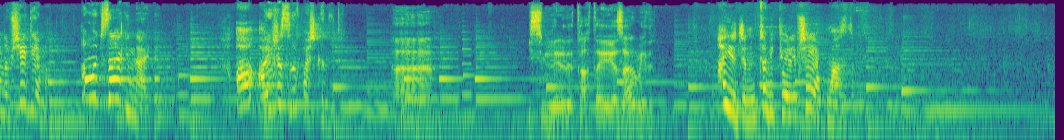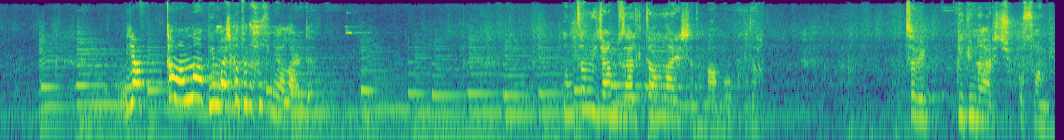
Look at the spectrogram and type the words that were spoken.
ona bir şey diyemem. Ama güzel günlerdi. Aa ayrıca sınıf başkanıydım. Ha. İsimleri de tahtaya yazar mıydın? Hayır canım tabii ki öyle bir şey yapmazdım. Ya tamam ne yapayım başka türlü susmuyorlardı. Unutamayacağım güzellikte anılar yaşadım ben bu okulda. Tabii bir gün hariç o son gün.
